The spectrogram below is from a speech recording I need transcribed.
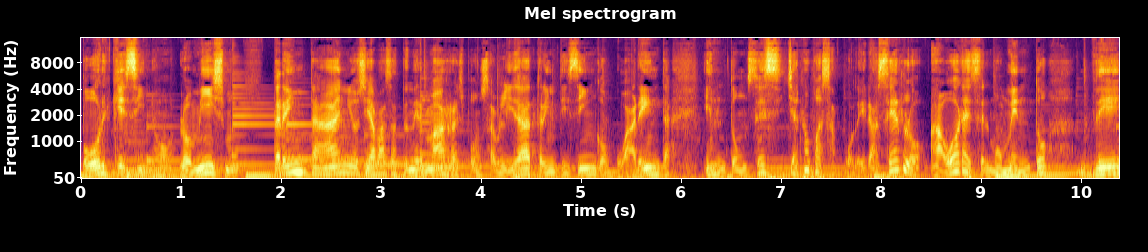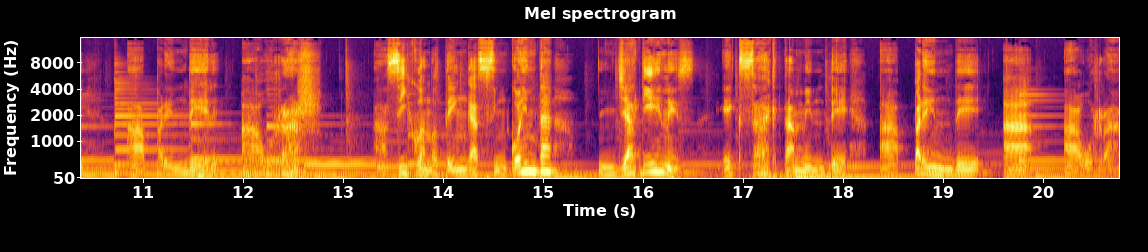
Porque si no, lo mismo, 30 años ya vas a tener más responsabilidad, 35, 40, entonces ya no vas a poder hacerlo. Ahora es el momento de aprender a ahorrar. Así cuando tengas 50, ya tienes. Exactamente, aprende a ahorrar.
